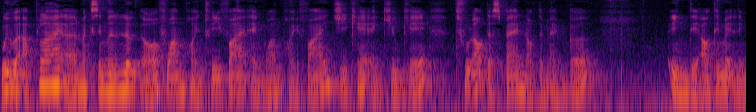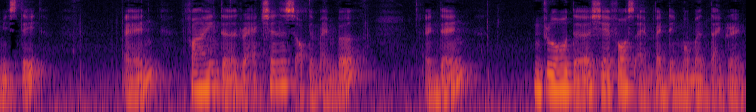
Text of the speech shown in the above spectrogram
We will apply a maximum load of 1.35 and 1.5 GK and QK throughout the span of the member in the ultimate limit state and find the reactions of the member and then draw the shear force and bending moment diagram.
